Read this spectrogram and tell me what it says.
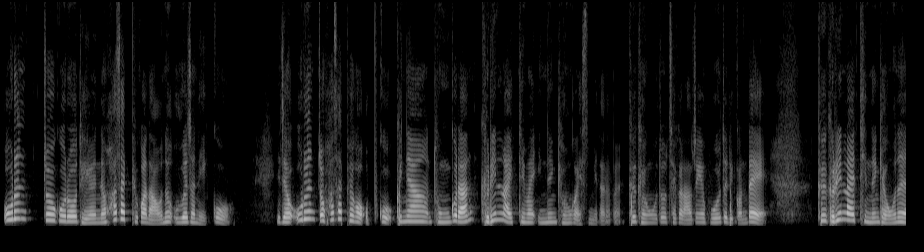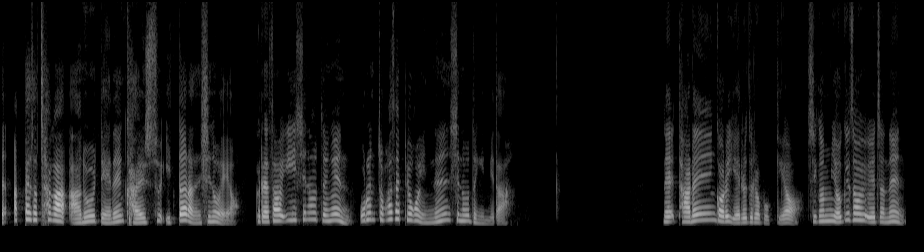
오른쪽으로 되어 있는 화살표가 나오는 우회전이 있고, 이제 오른쪽 화살표가 없고 그냥 동그란 그린 라이트만 있는 경우가 있습니다, 여러분. 그 경우도 제가 나중에 보여드릴 건데 그 그린 라이트 있는 경우는 앞에서 차가 안 올 때는 갈 수 있다라는 신호예요. 그래서 이 신호등은 오른쪽 화살표가 있는 신호등입니다. 네, 다른 거를 예를 들어 볼게요. 지금 여기서 예전은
